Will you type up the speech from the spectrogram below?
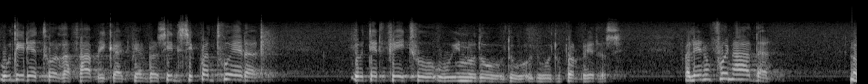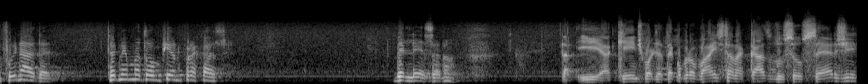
o diretor da fábrica de Piano Brasil disse quanto era eu ter feito o hino do, do, do, do Palmeiras. Falei, não foi nada. Não foi nada. Então me mandou um piano para casa. Beleza, não? Tá, e aqui a gente pode até comprovar, a gente está na casa do seu Sérgio.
